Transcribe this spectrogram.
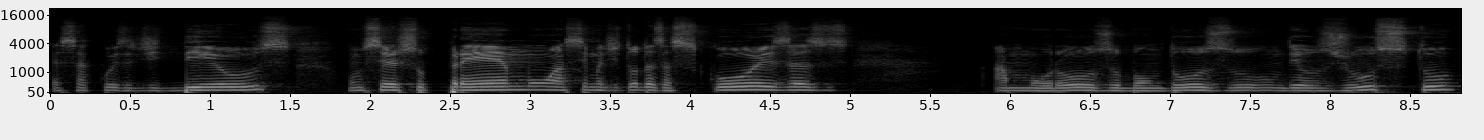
essa coisa de Deus, um ser supremo acima de todas as coisas, amoroso, bondoso, um Deus justo,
